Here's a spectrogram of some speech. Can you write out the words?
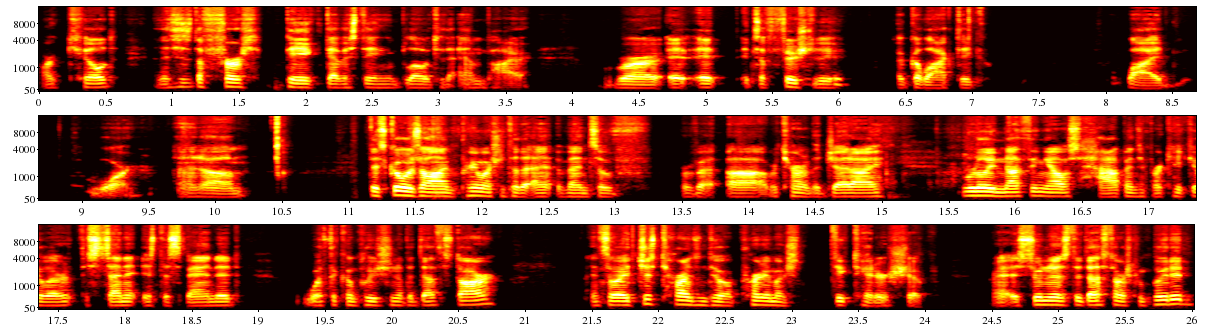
are killed. And this is the first big devastating blow to the Empire, where it, it it's officially a galactic wide war. And um, this goes on pretty much until the events of uh, Return of the Jedi. Really, nothing else happens in particular. The Senate is disbanded with the completion of the Death Star, and so it just turns into a pretty much dictatorship. Right, as soon as the Death Star is completed,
